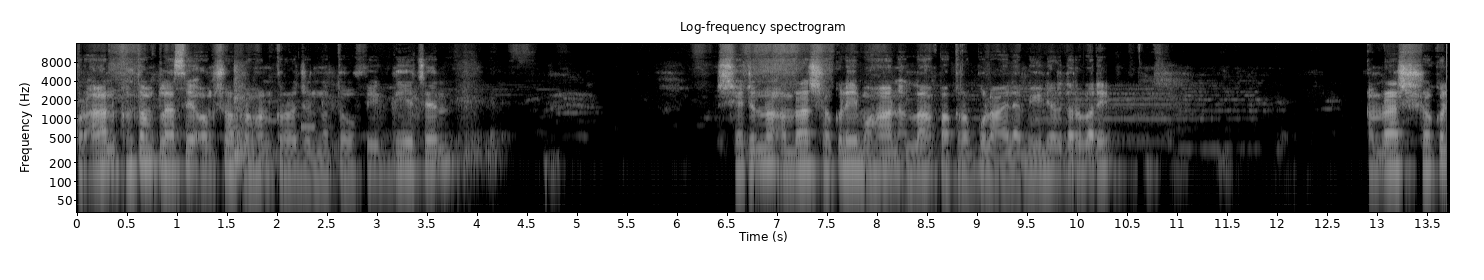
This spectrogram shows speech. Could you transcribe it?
কোরআন খতম ক্লাসে অংশগ্রহণ করার জন্য তৌফিক দিয়েছেন। সেজন্য আমরা সকলেই মহান আল্লাহ পাক রব্বুল আলমিনের দরবারে আমরা সকলে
